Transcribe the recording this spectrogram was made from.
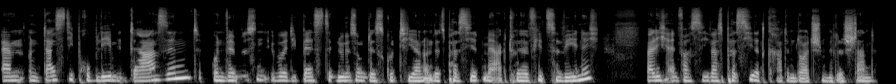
ähm, und dass die Probleme da sind. Und wir müssen über die beste Lösung diskutieren. Und das passiert mir aktuell viel zu wenig, weil ich einfach sehe, was passiert gerade im deutschen Mittelstand.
